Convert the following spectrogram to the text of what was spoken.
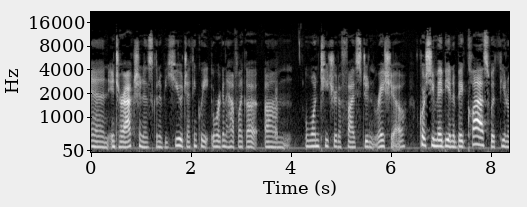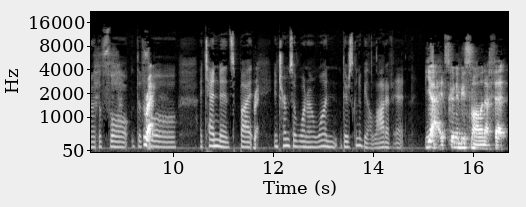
and interaction is going to be huge. I think we we're going to have like a um, one teacher to five student ratio. Of course, you may be in a big class with you know the full the Right. full attendance, but Right. in terms of one-on-one, there's going to be a lot of it. Yeah it's going to be small enough that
